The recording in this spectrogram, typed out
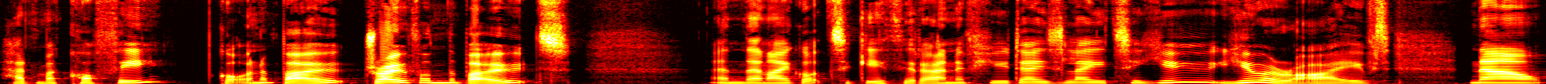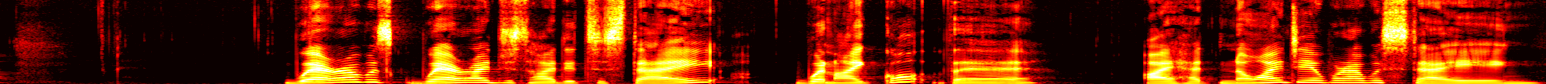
had my coffee, got on a boat, drove on the boat, and then I got to Kythera. And a few days later, you you arrived. Now, where I was, where I decided to stay, when I got there, I had no idea where I was staying.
